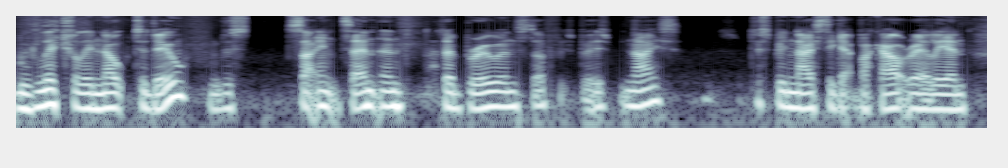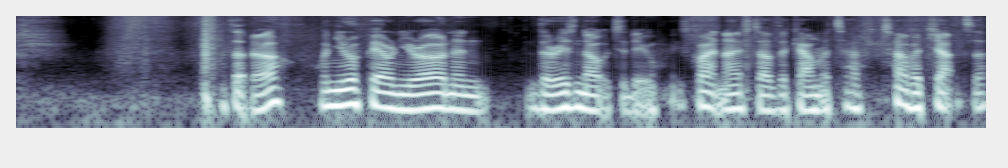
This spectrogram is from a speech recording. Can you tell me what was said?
We've literally no to do. I'm just sat in tent and had a brew and stuff. It's, it's nice. Just been nice to get back out really and I don't know. When you're up here on your own and there is no to do it's quite nice to have the camera to have, to have a chat so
